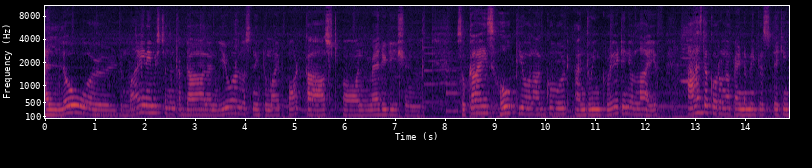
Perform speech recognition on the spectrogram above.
Hello world, my name is Chandan Kabdal and you are listening to my podcast on meditation. So guys, hope you all are good and doing great in your life as the corona pandemic is taking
